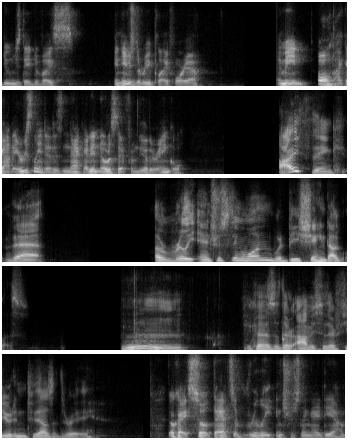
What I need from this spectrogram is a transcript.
Doomsday device. And here's the replay for you. I mean, oh my God, Aries landed at his neck. I didn't notice that from the other angle. I think that a really interesting one would be Shane Douglas Hmm. Because of their obviously their feud in 2003. Okay, so that's a really interesting idea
